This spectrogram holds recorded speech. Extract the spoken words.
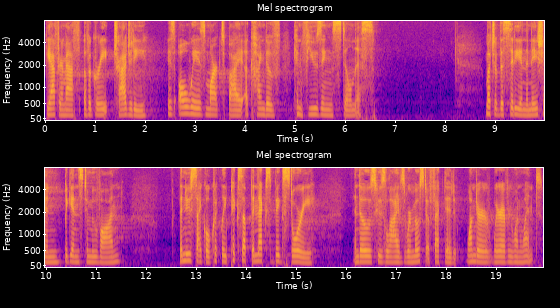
The aftermath of a great tragedy is always marked by a kind of confusing stillness. Much of the city and the nation begins to move on. The news cycle quickly picks up the next big story, and those whose lives were most affected wonder where everyone went.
